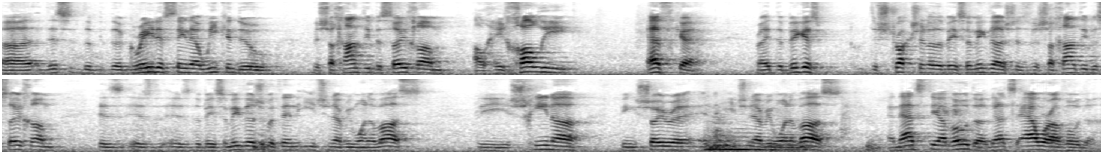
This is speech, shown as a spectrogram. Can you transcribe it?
uh, this the, the greatest thing that we can do, the v'shachanti b'soicham al heichali efke, right? The biggest destruction of the Beis Hamikdash is v'shachanti b'soicham is, is, is the Beis Hamikdash within each and every one of us, the Shechina being Shoira in each and every one of us, and that's the avoda. That's our avoda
